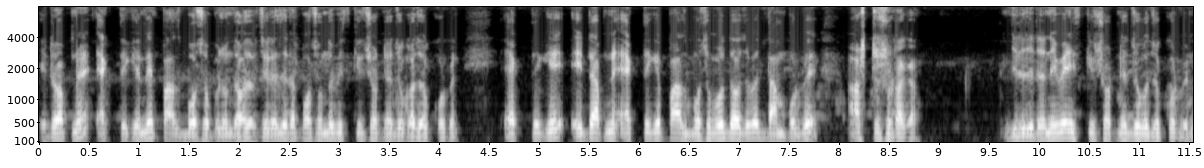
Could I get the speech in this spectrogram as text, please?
এটাও আপনার এক থেকে নিয়ে পাঁচ বছর পর্যন্ত দেওয়া যাবে। যেটা যেটা পছন্দ হবে স্ক্রিনশট নিয়ে যোগাযোগ করবেন। এক থেকে, এটা আপনি এক থেকে পাঁচ বছর পর্যন্ত দেওয়া যাবে। দাম পড়বে আটশোশো টাকা। যেটা যেটা নেবেন স্ক্রিনশট নিয়ে যোগাযোগ করবেন।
